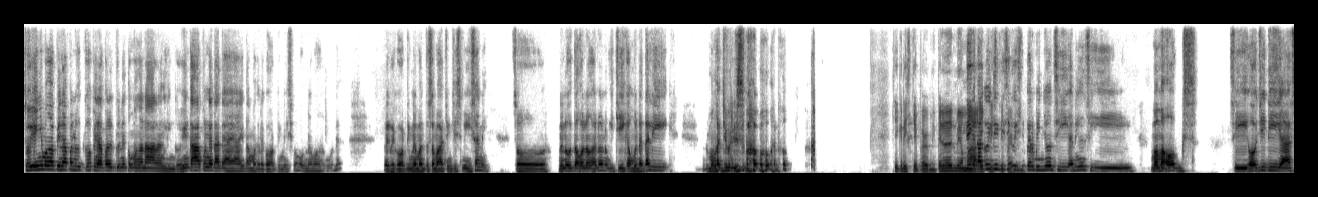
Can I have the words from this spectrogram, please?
So, yan yung mga pinapanood ko. Pinapanood ko nitong mga nakarang linggo. Yung kahapon nga dati, ay ay mag-recording. Naisip ko, wag na mga una. Nag-recording naman to sa Matching Chismisan eh. So, nanood ako ng ano, nung Ichika mo na dali. Mga Julius Babo, ano. si Christopher Min. Pinanood mo yung mga kay Christopher Hindi, si Christopher Min yun. Si, ano yun, si Mama Ogs. Si OG Diaz,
